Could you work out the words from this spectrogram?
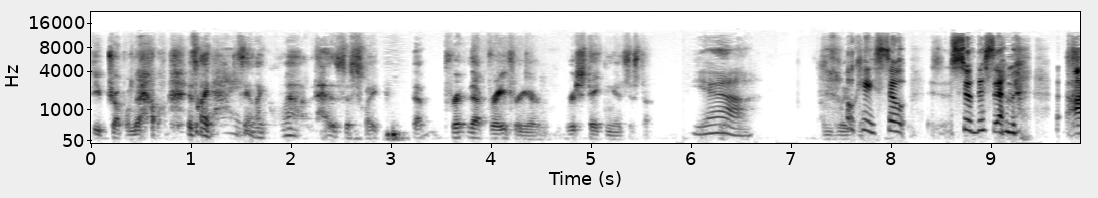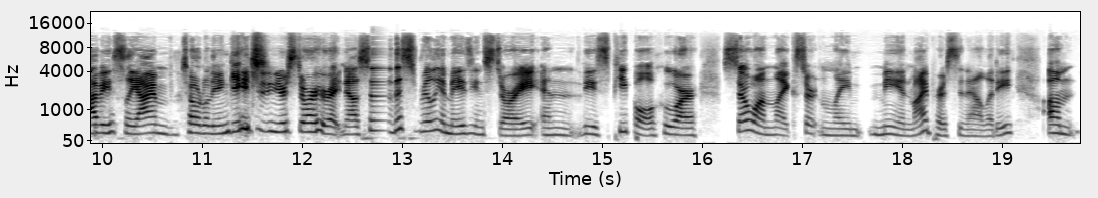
deep trouble now." It's like right. like, wow, that is just like that that bravery or risk taking is just a yeah. Okay, so so this um obviously I'm totally engaged in your story right now. So this really amazing story and these people who are so unlike certainly me and my personality. Um,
